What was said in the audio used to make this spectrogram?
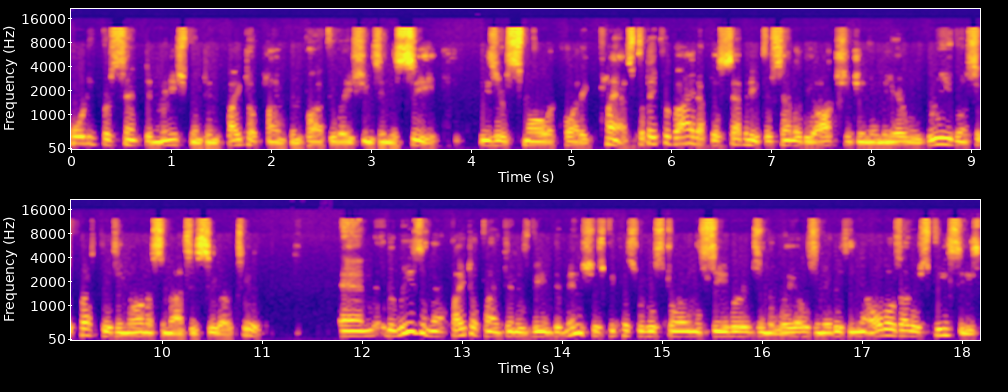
40% diminishment in phytoplankton populations in the sea. These are small aquatic plants, but they provide up to 70% of the oxygen in the air we breathe and sequesters enormous amounts of CO2. And the reason that phytoplankton is being diminished is because we're destroying the seabirds and the whales and everything, all those other species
